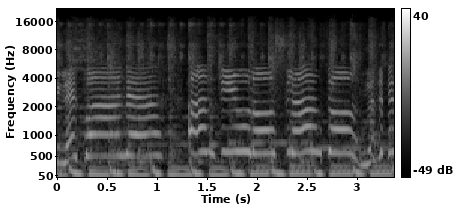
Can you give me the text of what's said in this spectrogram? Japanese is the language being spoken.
Miles van der, anti-unos blancos, no te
